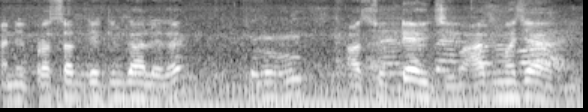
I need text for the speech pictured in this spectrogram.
आणि प्रसाद देखील झालेला आहे. आज सुट्टी यायची आज मजा आहे.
